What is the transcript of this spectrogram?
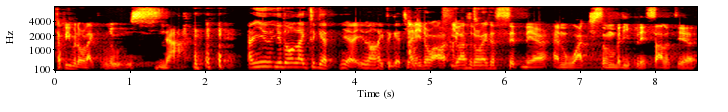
Because people don't like to lose. Nah, and you you don't like to get yeah you don't like to get your And you don't. You also don't like to sit there and watch somebody play solitaire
